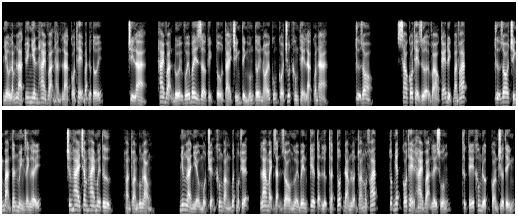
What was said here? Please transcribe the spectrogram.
nhiều lắm là tuy nhiên hai vạn hẳn là có thể bắt được tới. Chỉ là, hai vạn đối với bây giờ kịch tổ tài chính tình huống tới nói cũng có chút không thể lạc quan à. tự do. Sao có thể dựa vào kẻ địch ban phát? Tự do chính bản thân mình giành lấy. Chương hai trăm hai mươi bốn hoàn toàn buông lỏng. Nhưng là nhiều một chuyện không bằng bất một chuyện, la mạch dặn dò người bên kia tận lực thật tốt đàm luận thoáng một phát, tốt nhất có thể hai vạn lấy xuống, thực tế không được còn chưa tính,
